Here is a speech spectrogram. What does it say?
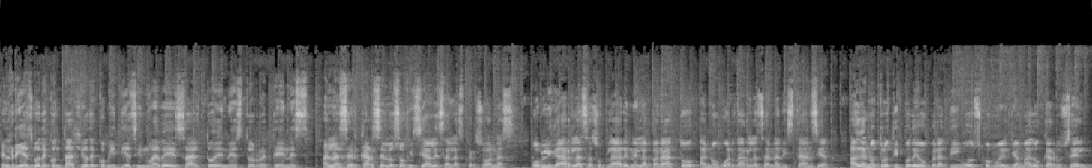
El riesgo de contagio de COVID-19 es alto en estos retenes. Al acercarse los oficiales a las personas, obligarlas a soplar en el aparato, a no guardar la sana distancia. Hagan otro tipo de operativos como el llamado carrusel,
